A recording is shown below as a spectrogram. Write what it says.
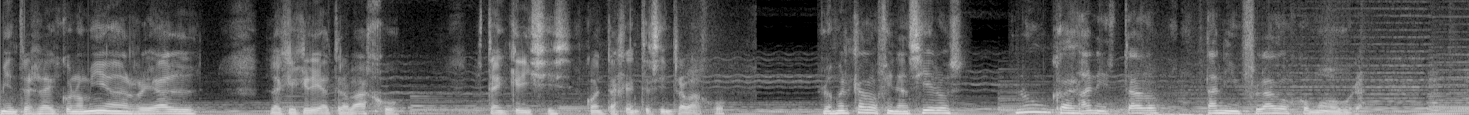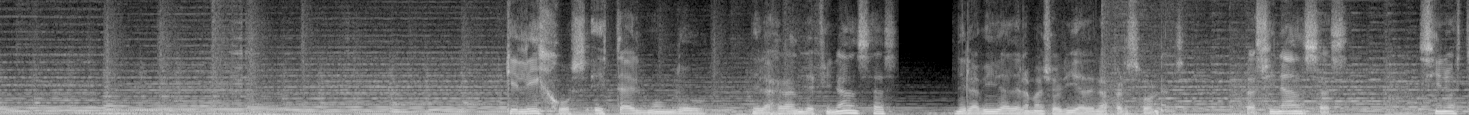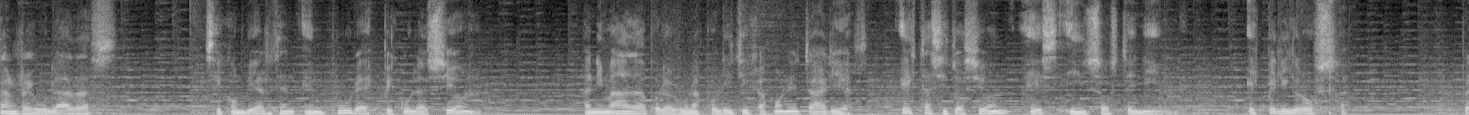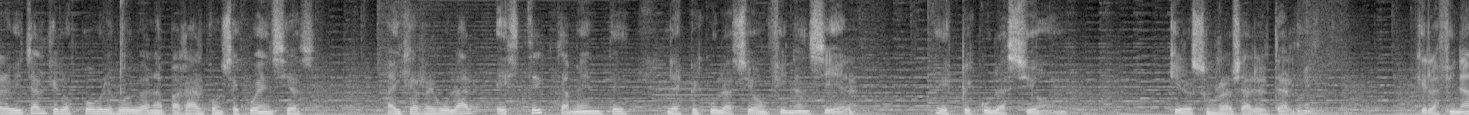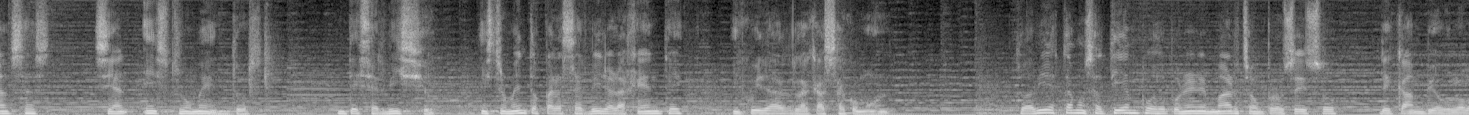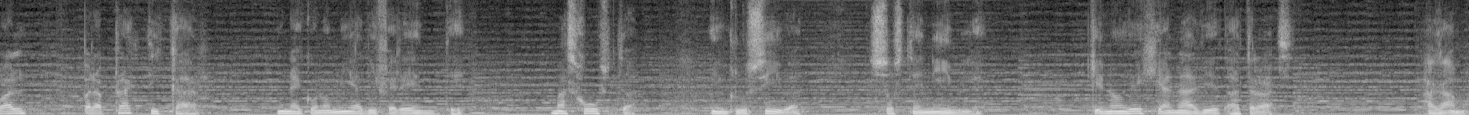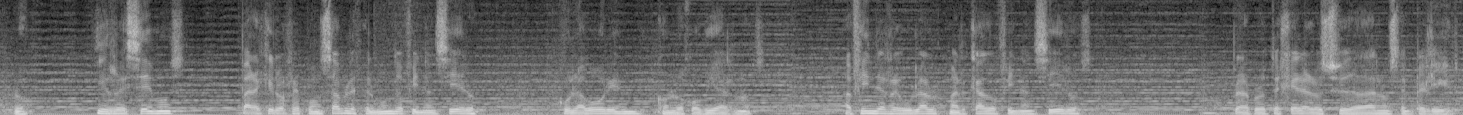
Mientras la economía real, la que crea trabajo, está en crisis, cuánta gente sin trabajo, los mercados financieros nunca han estado tan inflados como ahora. Qué lejos está el mundo de las grandes finanzas de la vida de la mayoría de las personas. Las finanzas, si no están reguladas, se convierten en pura especulación, animada por algunas políticas monetarias. Esta situación es insostenible, es peligrosa. Para evitar que los pobres vuelvan a pagar consecuencias, hay que regular estrictamente la especulación financiera. Especulación, quiero subrayar el término. Que las finanzas sean instrumentos de servicio, instrumentos para servir a la gente y cuidar la casa común. Todavía estamos a tiempo de poner en marcha un proceso de cambio global para practicar una economía diferente, más justa, inclusiva, sostenible, que no deje a nadie atrás. Hagámoslo y recemos para que los responsables del mundo financiero colaboren con los gobiernos a fin de regular los mercados financieros para proteger a los ciudadanos en peligro.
